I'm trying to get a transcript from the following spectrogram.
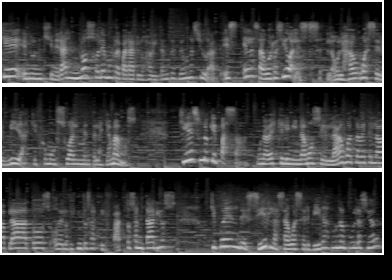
que en general no solemos reparar los habitantes de una ciudad es en las aguas residuales o las aguas servidas, que es como usualmente las llamamos. ¿Qué es lo que pasa una vez que eliminamos el agua a través del lavaplatos o de los distintos artefactos sanitarios? ¿Qué pueden decir las aguas servidas de una población?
